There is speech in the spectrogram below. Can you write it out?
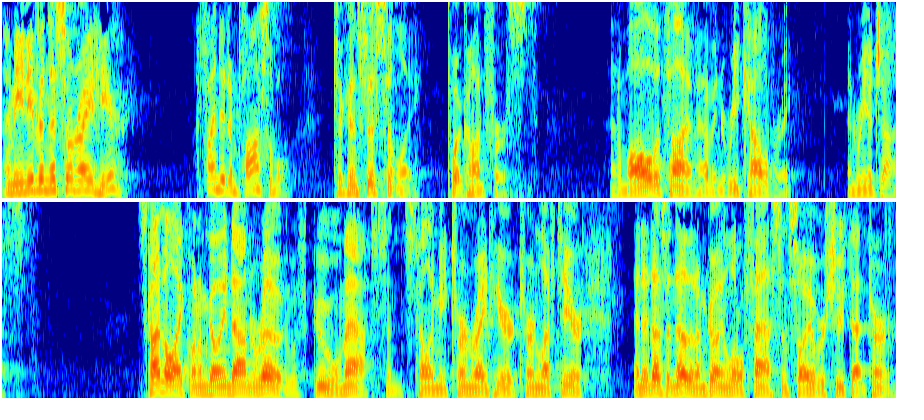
I mean, even this one right here. I find it impossible to consistently put God first. And I'm all the time having to recalibrate and readjust. It's kind of like when I'm going down the road with Google Maps and it's telling me turn right here, turn left here, and it doesn't know that I'm going a little fast and so I overshoot that turn.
